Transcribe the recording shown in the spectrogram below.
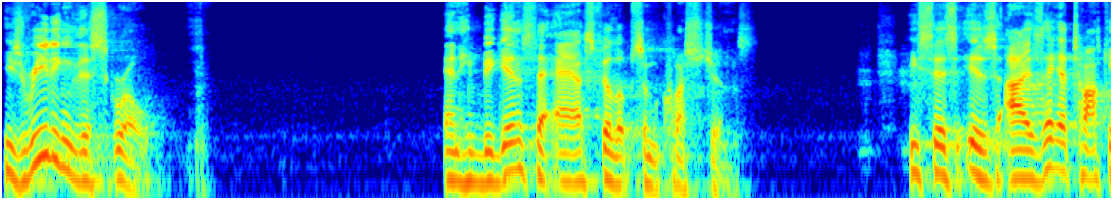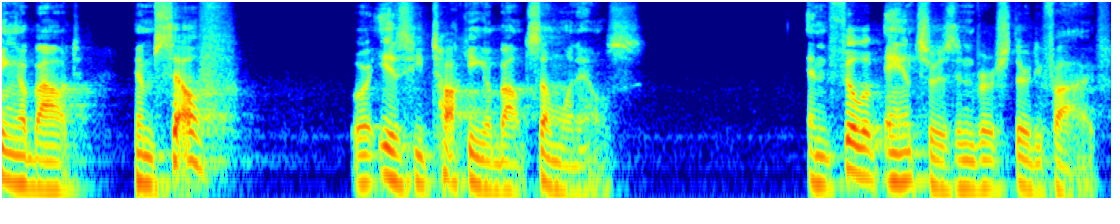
He's reading this scroll and he begins to ask Philip some questions. He says, Is Isaiah talking about himself or is he talking about someone else? And Philip answers in verse 35.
